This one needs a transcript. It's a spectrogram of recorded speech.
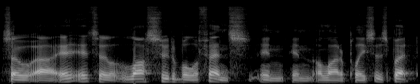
So uh, it, it's a law-suitable offense in, in a lot of places. But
